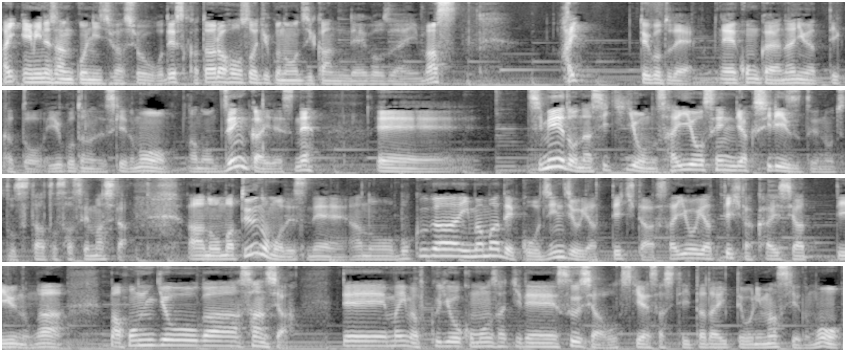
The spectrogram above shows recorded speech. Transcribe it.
はい、えー皆さんこんにちは、正午です。片原放送局のお時間でございます。はい、ということで、えー今回は何をやっていくかということなんですけども、あの、前回ですね、えー知名度なし企業の採用戦略シリーズというのをちょっとスタートさせました。あの、まあ、というのもですね、あの、僕が今までこう人事をやってきた、採用をやってきた会社っていうのが、まあ、本業が3社、で、まあ、今副業顧問先で数社お付き合いさせていただいておりますけども、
